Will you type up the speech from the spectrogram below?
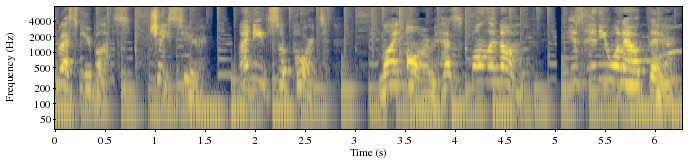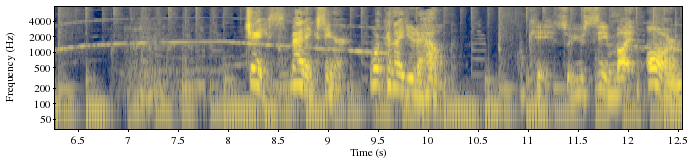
Rescue bots, Chase here. I need support. My arm has fallen off. Is anyone out there? Chase, Medix here. What can I do to help? Okay, so you see my arm.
